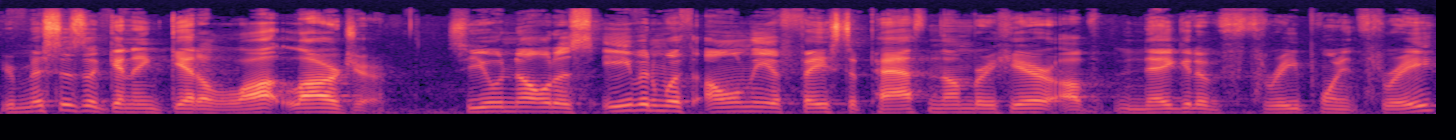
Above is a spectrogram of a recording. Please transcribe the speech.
your misses are going to get a lot larger. So you'll notice even with only a face to path number here of negative 3.3,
